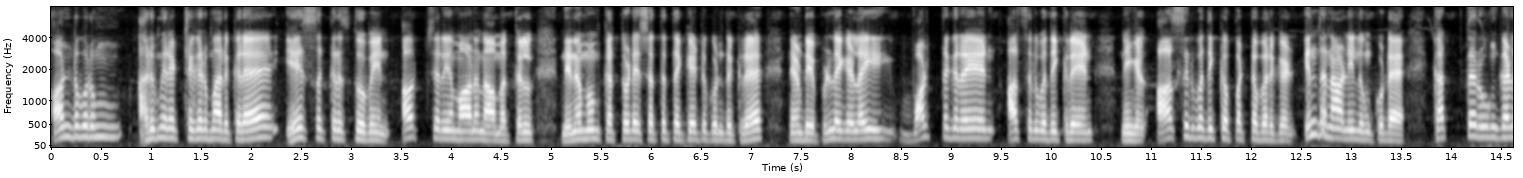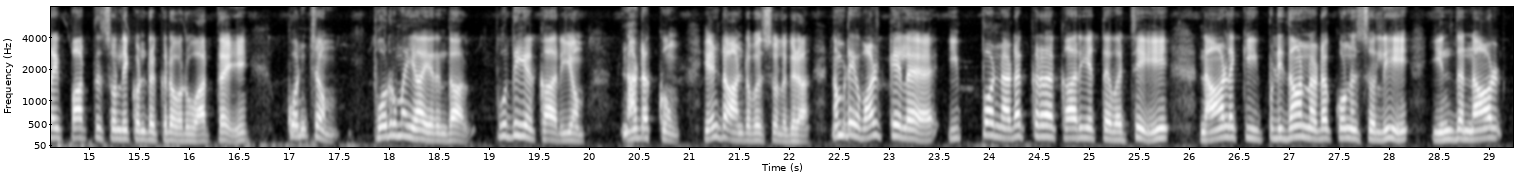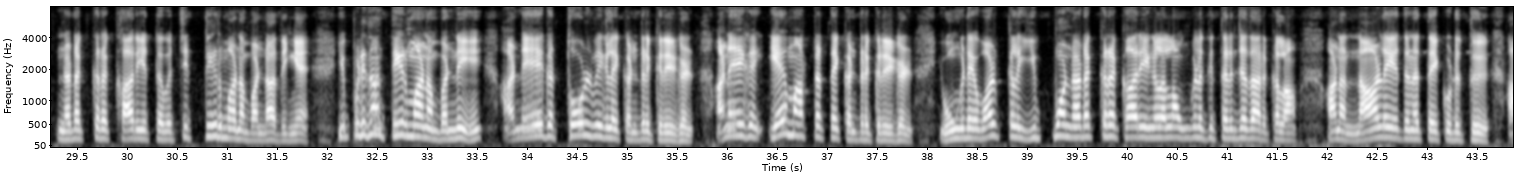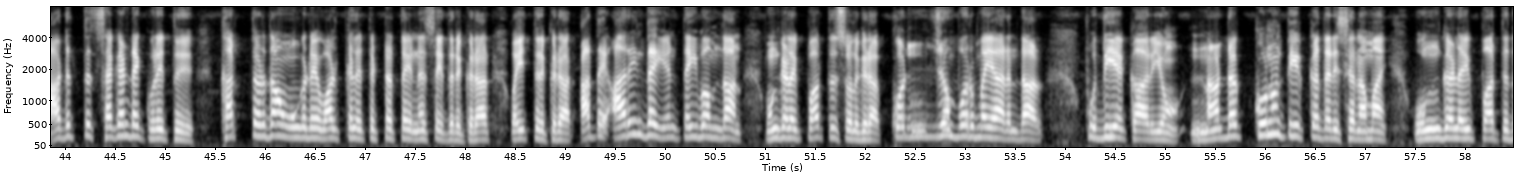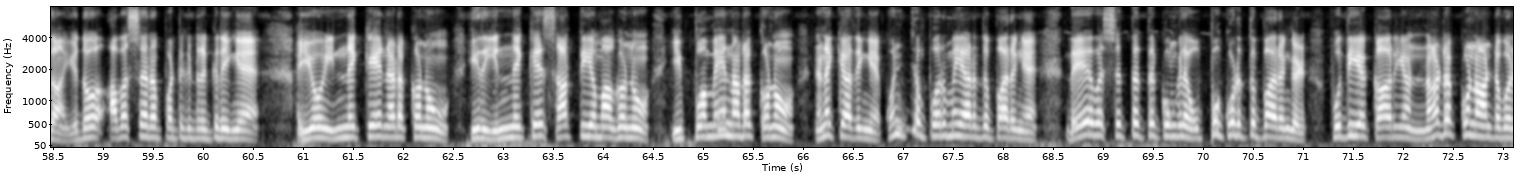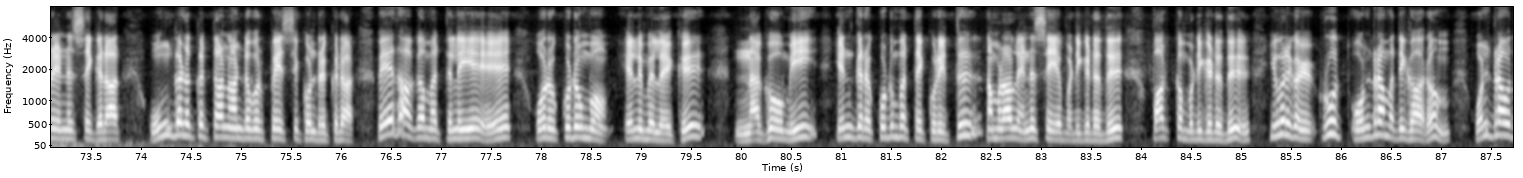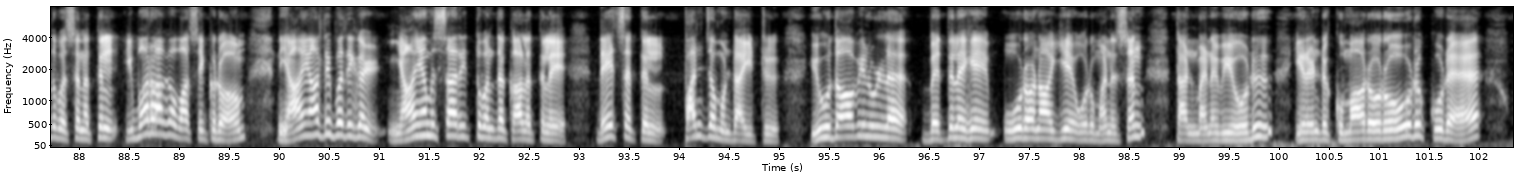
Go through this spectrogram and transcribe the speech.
ஆண்டவரும் அருமைரட்சகருமா இருக்கிற இயேசு கிறிஸ்துவின் ஆச்சரியமான நாமத்தில் தினமும் கர்த்தருடைய சத்தத்தை கேட்டுக்கொண்டிருக்கிற என்னுடைய பிள்ளைகளை வாழ்த்துகிறேன் ஆசிர்வதிக்கிறேன். நீங்கள் ஆசிர்வதிக்கப்பட்டவர்கள். இந்த நாளிலும் கூட கத்தர் உங்களை பார்த்து சொல்லி கொண்டிருக்கிற ஒரு வார்த்தை கொஞ்சம் பொறுமையாக இருந்தால் புதிய காரியம் நடக்கும் என்று ஆண்டவர் சொல்லுகிறார். நம்முடைய வாழ்க்கையில் இப்போ நடக்கிற காரியத்தை வச்சு நாளைக்கு இப்படி தான் நடக்கும்னு சொல்லி இந்த நாள் நடக்கிற காரியத்தை வச்சு தீர்மானம் பண்ணாதீங்க. இப்படி தான் தீர்மானம் பண்ணி அநேக தோல்விகளை கண்டிருக்கிறீர்கள். அநேக ஏமாற்றத்தை கண்டிருக்கிறீர்கள். உங்களுடைய வாழ்க்கையில் இப்போ நடக்கிற காரியங்களெல்லாம் உங்களுக்கு தெரிஞ்சதாக இருக்கலாம். ஆனால் நாளைய தினத்தை கொடுத்து அடுத்த செகண்டை குறைத்து கர்த்தர் தான் உங்களுடைய வாழ்க்கையில் திட்டத்தை என்ன செய்திருக்கிறார்? வைத்திருக்கிறார். அதை அறிந்த என் தெய்வம்தான் உங்களை பார்த்து சொல்கிறார். கொஞ்சம் பொறுமையாக இருந்தால் புதிய காரியம் நடக்கணும் தீர்க்க தரிசனமாய் உங்களை பார்த்து தான் ஏதோ அவசரப்பட்டுக்கிட்டு இருக்கிறீங்க. ஐயோ இன்றைக்கே நடக்கணும். இது இன்றைக்கே சாத்தியமாகணும். இப்போமே நடக்கணும். நினைக்காதீங்க. கொஞ்சம் பொறுமையாக இருந்து பாருங்கள் தேவ சித்தத்துக்கு உங்களை ஒப்பு கொடுத்து பாருங்கள். புதிய காரியம் நடக்கணும் ஆண்டவர் என்ன செய்கிறார்? உங்களுக்குத்தான் ஆண்டவர் பேசி கொண்டிருக்கிறார். வேதாகமத்திலேயே ஒரு குடும்பம் எலிமலைக்கு நகோமி என்கிற குடும்பத்தை குறித்து நம்மளால் என்ன செய்யப்படுகிறது? பார்க்க முடிகிறது. இவர்கள் ரூத் ஒன்றாம் அதிகாரம் ஒன்றாவது வசனத்தில் இவ்வாறாக வாசிக்கிறோம். நியாயாதிபதிகள் நியாயம் விசாரித்து வந்த காலத்திலே தேசத்தில் பஞ்சம் உண்டாயிற்று. யூதாவில் உள்ள பெத்லகே ஊரனாகிய ஒரு மனுஷன் தன் மனைவியோடு இரண்டு குமாரோரோடு கூட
